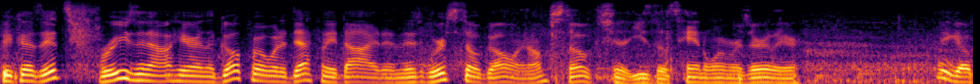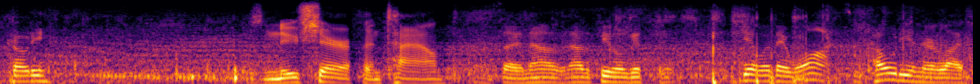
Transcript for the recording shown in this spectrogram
because it's freezing out here and the GoPro would have definitely died and it, we're still going. I'm stoked. Should have used those hand warmers earlier. There you go, Cody. There's a new sheriff in town. So now, now the people get to get what they want, some Cody in their life.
